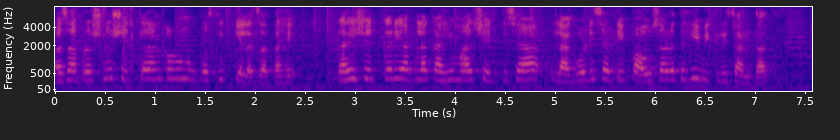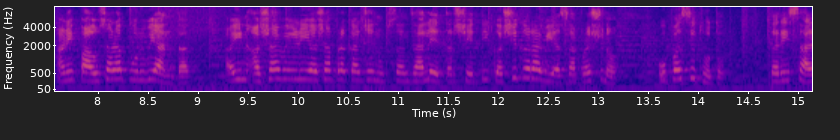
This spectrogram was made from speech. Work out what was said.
असा प्रश्न शेतकऱ्यांकडून उपस्थित केला जात आहे. काही शेतकरी आपला काही माल शेतीच्या लागवडीसाठी पावसाळ्यातही विक्रीस आणतात आणि पावसाळ्यापूर्वी आणतात. ऐन अशा वेळी अशा प्रकारचे नुकसान झाले तर शेती कशी करावी असा प्रश्न उपस्थित होतो. तरी सा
